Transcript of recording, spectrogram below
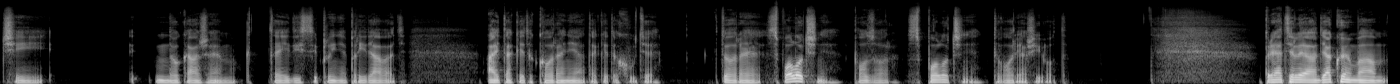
či dokážem k tej disciplíne pridávať aj takéto korenia, takéto chute, ktoré spoločne, pozor, spoločne tvoria život. Priatelia, ďakujem vám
